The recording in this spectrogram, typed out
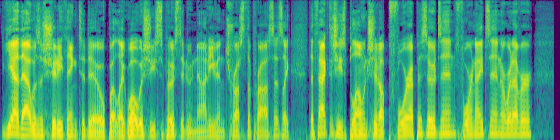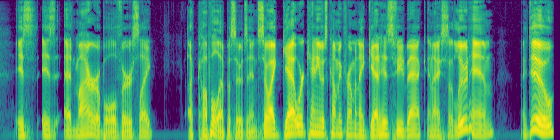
yeah, that was a shitty thing to do, but like what was she supposed to do? Not even trust the process? Like the fact that she's blowing shit up four episodes in, four nights in or whatever, is is admirable versus like a couple episodes in. So I get where Kenny was coming from and I get his feedback and I salute him. I do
